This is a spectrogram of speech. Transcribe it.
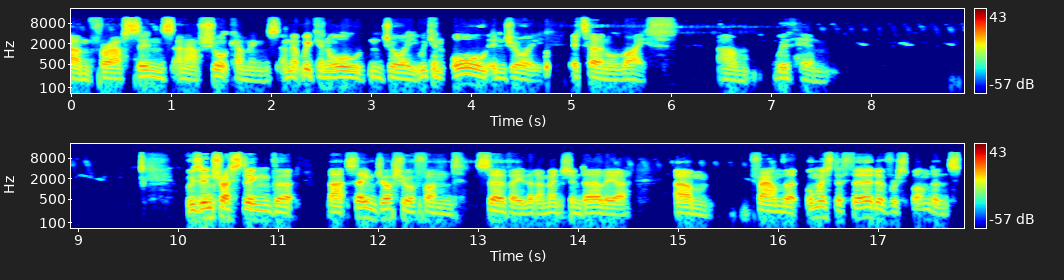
um, for our sins and our shortcomings, and that we can all enjoy, we can all enjoy eternal life um, with him. It was interesting that that same Joshua Fund survey that I mentioned earlier um, found that almost a third of respondents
